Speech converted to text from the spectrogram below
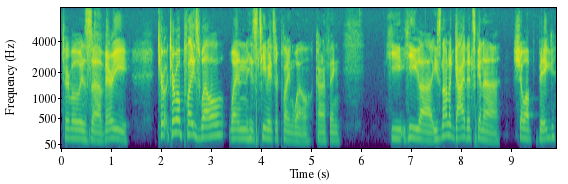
Turbo is uh, very Turbo, Turbo plays well when his teammates are playing well, kind of thing. He he uh, he's not a guy that's gonna show up big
